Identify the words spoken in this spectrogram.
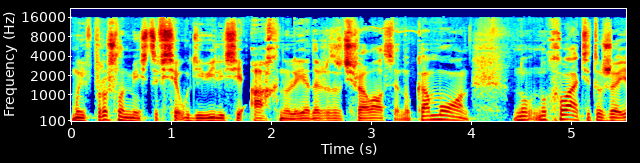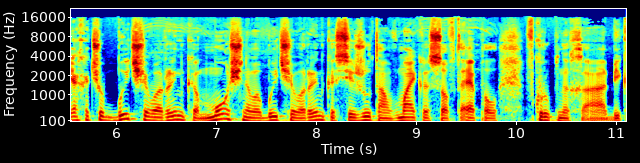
Мы в прошлом месяце все удивились и ахнули. Я даже разочаровался. Ну, come on, ну, ну хватит уже. Я хочу бычьего рынка, мощного бычьего рынка. Сижу там в Microsoft, Apple, в крупных, а, big,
